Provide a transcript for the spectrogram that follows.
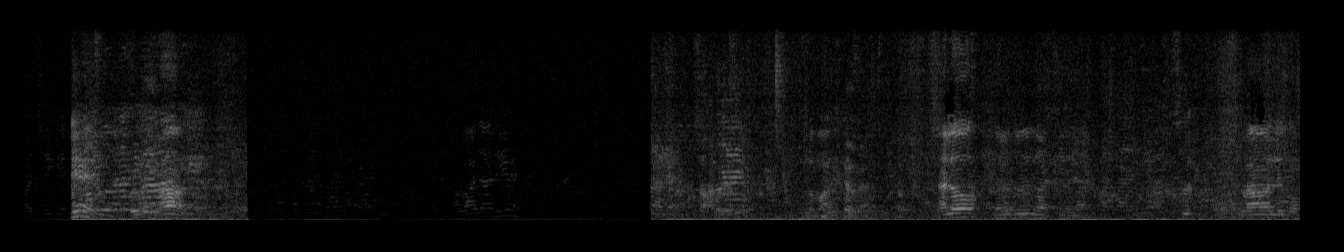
मच्छी के लिए हाँ आवाज़ आ रही है हेलो। अस्सलाम वालेकुम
